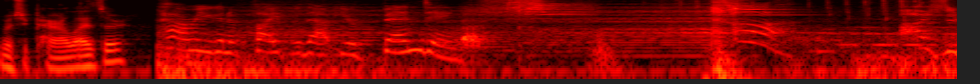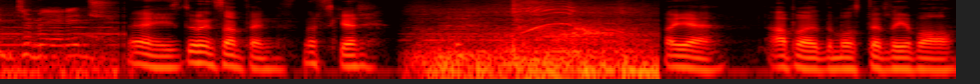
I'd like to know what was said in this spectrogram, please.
Would you paralyze her? How are you gonna fight without your bending? I seem to manage. Hey, he's doing something. That's good. Oh yeah, Appa, the most deadly of all.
